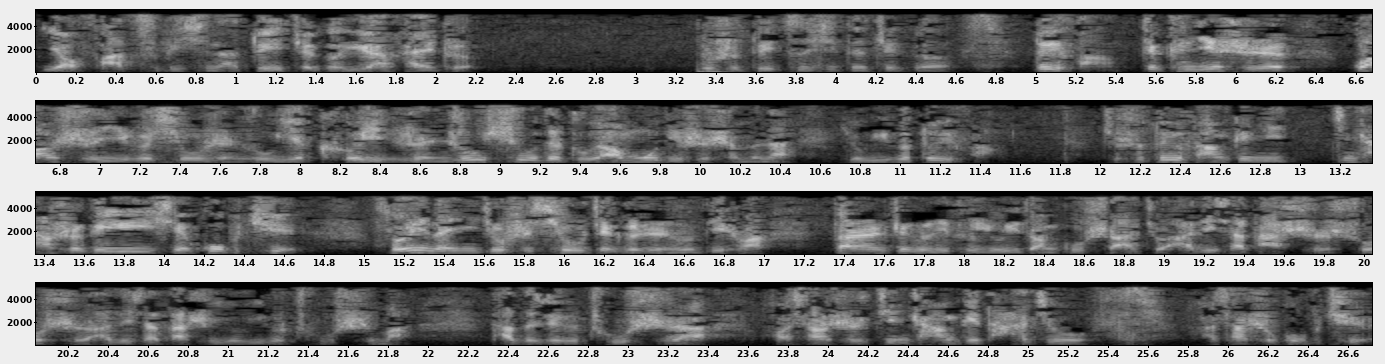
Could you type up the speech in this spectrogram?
要发慈悲心呢？对这个怨害者，就是对自己的这个对方，这肯定是光是一个修忍辱也可以。忍辱修的主要目的是什么呢？有一个对方，就是对方跟你经常是跟一些过不去，所以呢，你就是修这个忍辱地方。当然，这个里头有一段故事啊，就阿底夏大师说是阿底夏大师有一个厨师嘛，他的这个厨师啊，好像是经常跟他就好像是过不去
